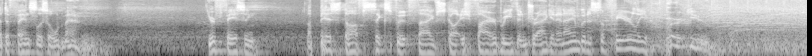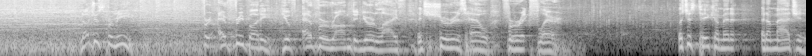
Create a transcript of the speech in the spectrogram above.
a defenseless old man. You're facing a pissed off six foot five Scottish fire breathing dragon, and I am going to severely hurt you. Not just for me, for everybody you've ever wronged in your life, and sure as hell for Ric Flair. Let's just take a minute and imagine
